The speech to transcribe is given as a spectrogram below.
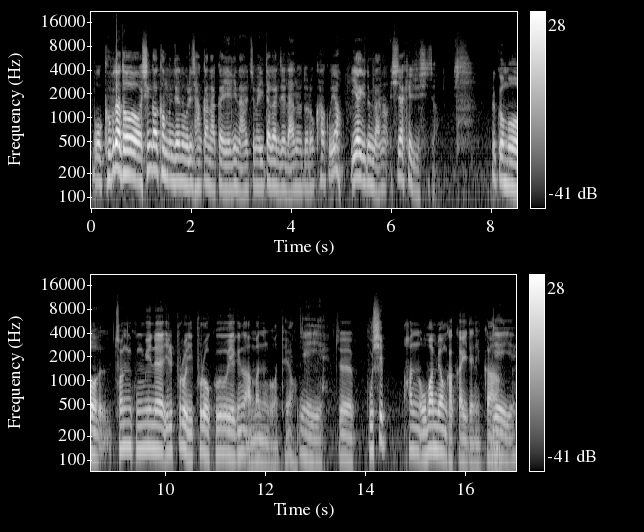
뭐 그보다 더 심각한 문제는 우리 잠깐 아까 얘기 나눴지만 이따가 이제 나누도록 하고요. 이야기 좀 나눠 시작해 주시죠. 그러니까 뭐 전 국민의 1% 2%그 얘기는 안 맞는 것 같아요. 예, 예. 이제 90 한 5만 명 가까이 되니까 예, 예.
